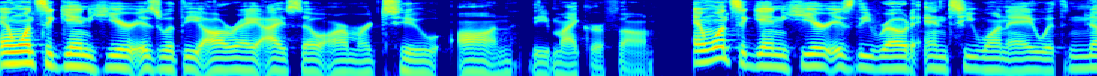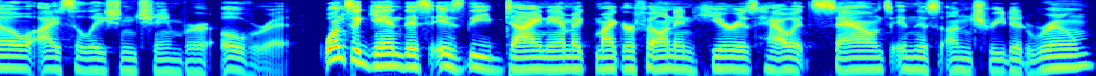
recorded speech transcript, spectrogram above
And once again, here is with the Auray ISO Armor 2 on the microphone. And once again, here is the Rode NT1A with no isolation chamber over it. Once again, this is the dynamic microphone, and here is how it sounds in this untreated room.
